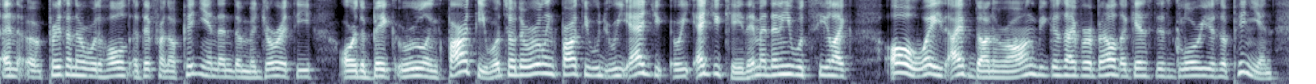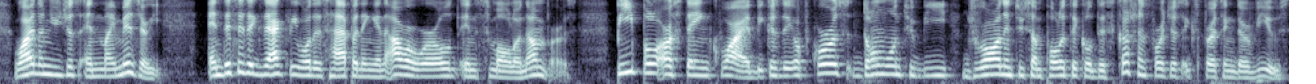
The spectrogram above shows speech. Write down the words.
and a prisoner would hold a different opinion than the majority or the big ruling party would. So the ruling party would re-edu- educate him, and then he would see like, oh wait, I've done wrong because I've rebelled against this glorious opinion. Why don't you just end my misery? And this is exactly what is happening in our world in smaller numbers. People are staying quiet because they, of course, don't want to be drawn into some political discussion for just expressing their views.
